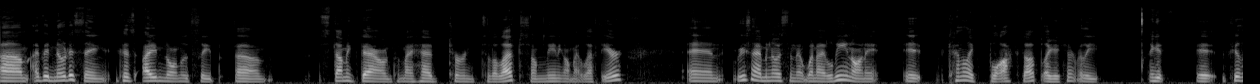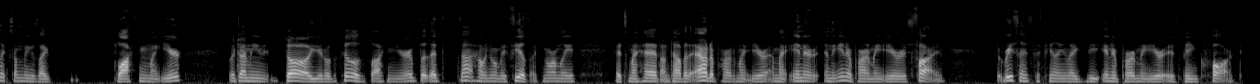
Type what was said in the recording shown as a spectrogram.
Um, I've been noticing because I normally sleep um, stomach down, but my head turned to the left, so I'm leaning on my left ear. And recently, I've been noticing that when I lean on it, it kind of like blocks up. Like I can't really, like it, it feels like something's like blocking my ear. Which I mean, duh, you know, the pillow is blocking your ear, but that's not how it normally feels. Like normally, it's my head on top of the outer part of my ear, and my inner and the inner part of my ear is fine. But recently, it's been feeling like the inner part of my ear is being clogged.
